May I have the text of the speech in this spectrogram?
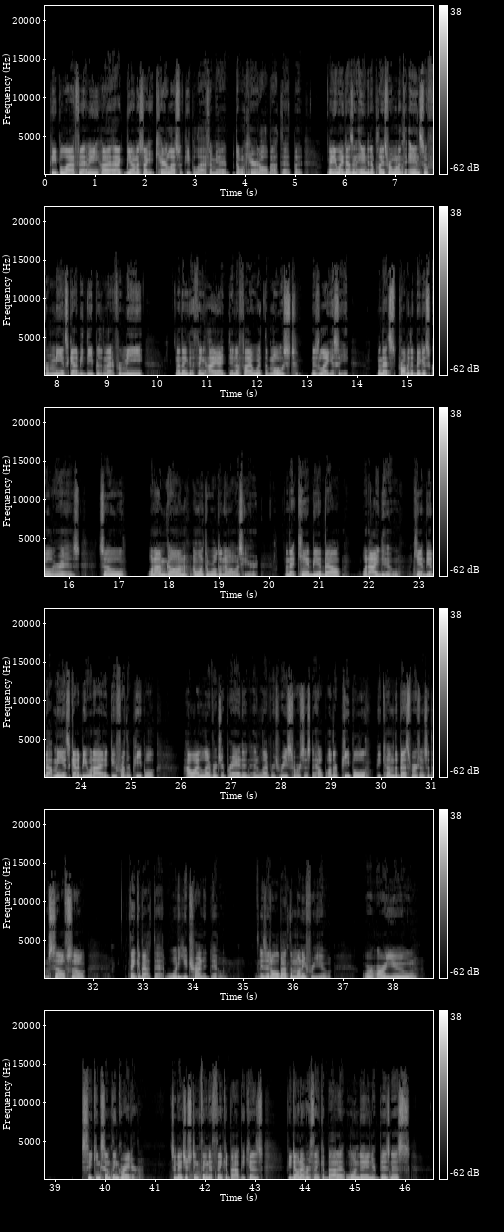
people laughing at me. I, I be honest, I could care less if people laugh at me. I don't care at all about that. But anyway, it doesn't end in a place where I want it to end. So for me, it's got to be deeper than that. For me, I think the thing I identify with the most is legacy. And that's probably the biggest goal there is. So when I'm gone, I want the world to know I was here. And that can't be about what I do. It can't be about me. It's got to be what I do for other people how I leverage a brand and, and leverage resources to help other people become the best versions of themselves. So think about that. What are you trying to do? Is it all about the money for you? Or are you seeking something greater? It's an interesting thing to think about because if you don't ever think about it, one day in your business,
